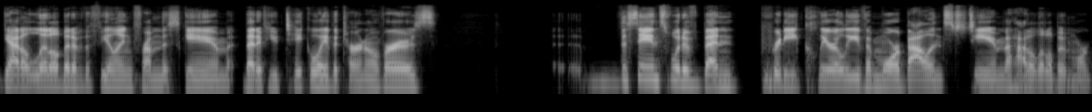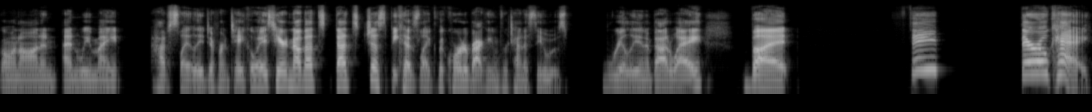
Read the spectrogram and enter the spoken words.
get a little bit of the feeling from this game that if you take away the turnovers, the Saints would have been pretty clearly the more balanced team that had a little bit more going on and and we might have slightly different takeaways here. Now that's that's just because like the quarterbacking for Tennessee was really in a bad way, but they they're okay.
